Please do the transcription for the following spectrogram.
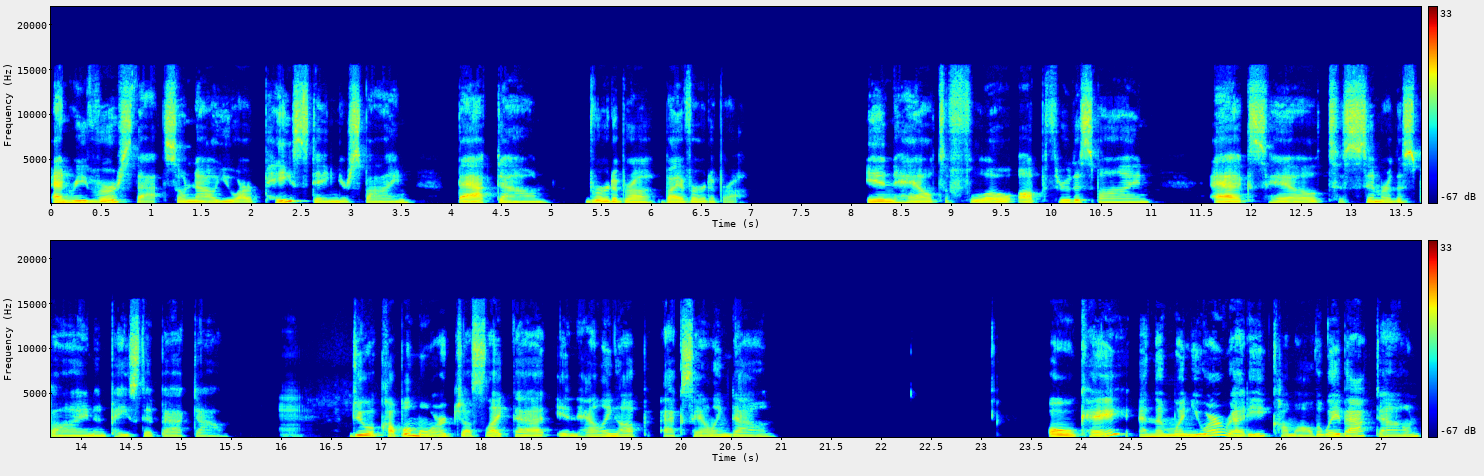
and reverse that. So now you are pasting your spine back down, vertebra by vertebra. Inhale to flow up through the spine. Exhale to simmer the spine and paste it back down. Mm. Do a couple more just like that, inhaling up, exhaling down. Okay, and then when you are ready, come all the way back down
